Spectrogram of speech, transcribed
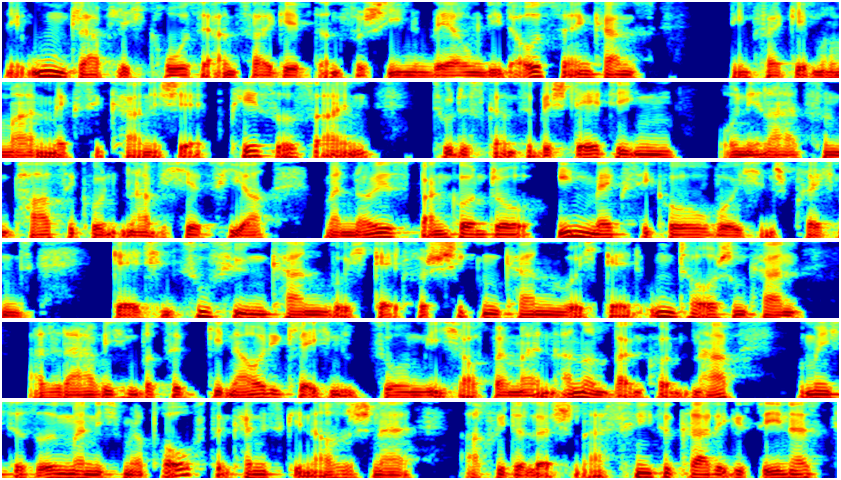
eine unglaublich große Anzahl gibt an verschiedenen Währungen, die du auswählen kannst. In dem Fall geben wir mal mexikanische Pesos ein, tu das Ganze bestätigen und innerhalb von ein paar Sekunden habe ich jetzt hier mein neues Bankkonto in Mexiko, wo ich entsprechend Geld hinzufügen kann, wo ich Geld verschicken kann, wo ich Geld umtauschen kann, also da habe ich im Prinzip genau die gleichen Optionen, wie ich auch bei meinen anderen Bankkonten habe. Und wenn ich das irgendwann nicht mehr brauche, dann kann ich es genauso schnell auch wieder löschen. Also wie du gerade gesehen hast,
